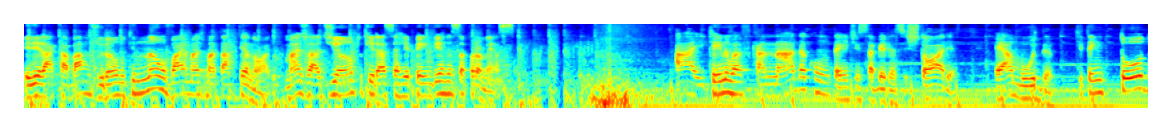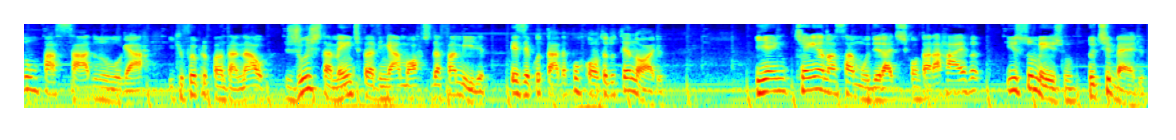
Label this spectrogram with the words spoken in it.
ele irá acabar jurando que não vai mais matar Tenório, mas já adianto que irá se arrepender dessa promessa. Ah, e quem não vai ficar nada contente em saber dessa história é a Muda, que tem todo um passado no lugar e que foi pro Pantanal justamente para vingar a morte da família, executada por conta do Tenório. E em quem a nossa Muda irá descontar a raiva? Isso mesmo, no Tibério.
